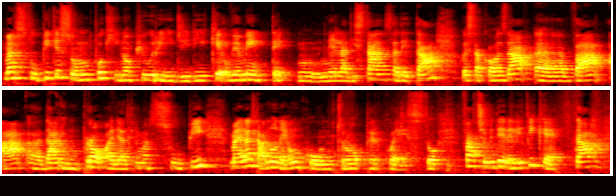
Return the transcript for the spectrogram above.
marsupi che sono un pochino più rigidi che ovviamente mh, mm, nella distanza d'età questa cosa eh, va a, a dare un pro agli altri marsupi ma in realtà non è un contro per questo. Faccio vedere l'etichetta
